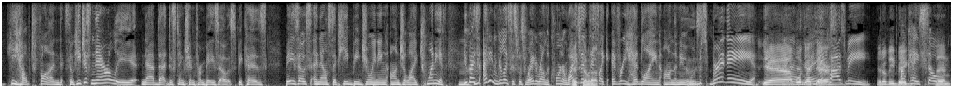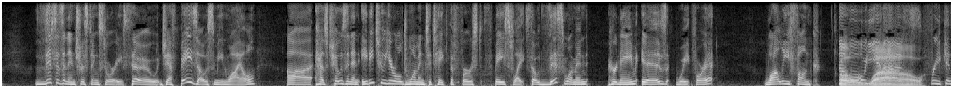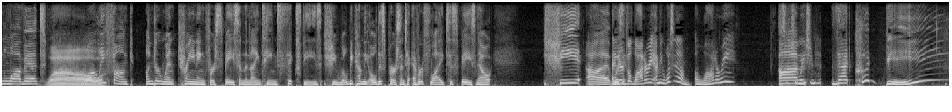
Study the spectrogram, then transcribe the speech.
he helped fund. So he just narrowly nabbed that distinction from Bezos because Bezos announced that he'd be joining on July 20th. You guys, mm-hmm. I didn't realize this was right around the corner. Why It's isn't this up. like every headline on the news? It's Brittany. yeah, Yeah, we'll get right? there. Bill Cosby. It'll be big. Okay, so- then. This is an interesting story. So, Jeff Bezos, meanwhile, uh, has chosen an 82 year old woman to take the first space flight. So, this woman, her name is, wait for it, Wally Funk. Oh, Oh, yes. Freaking love it. Wow! Wally Funk underwent training for space in the 1960s. She will become the oldest person to ever fly to space. Now, she uh, was Entered the lottery. I mean, wasn't it a, a lottery Um, situation? that could be.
